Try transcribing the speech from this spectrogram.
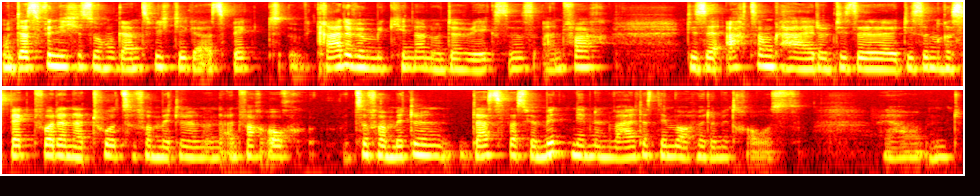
Und das finde ich ist auch ein ganz wichtiger Aspekt, gerade wenn man mit Kindern unterwegs ist, einfach diese Achtsamkeit und diese, diesen Respekt vor der Natur zu vermitteln und einfach auch zu vermitteln, das, was wir mitnehmen in den Wald, das nehmen wir auch wieder mit raus. Ja, und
